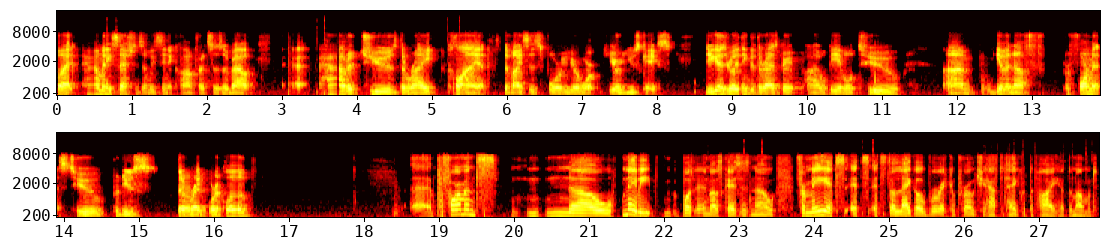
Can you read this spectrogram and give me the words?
But how many sessions have we seen at conferences about uh, how to choose the right client devices for your work, your use case? Do you guys really think that the Raspberry Pi will be able to um, give enough performance to produce the right workload? Uh, performance no. Maybe but in most cases no. For me it's it's it's the lego brick approach you have to take with the Pi at the moment.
